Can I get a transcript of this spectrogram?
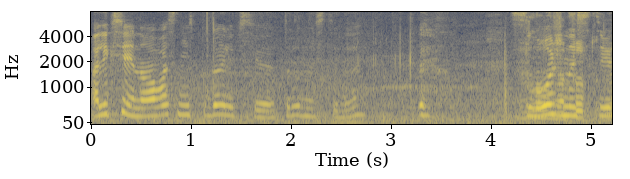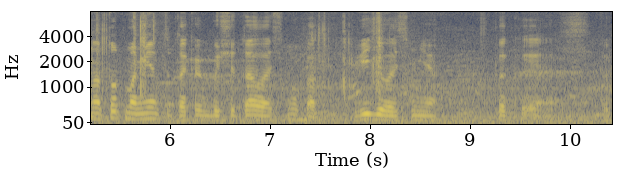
Алексей, ну а вас не испугали все трудности, да? Ну, Сложности. на, тот, на тот момент это как бы считалось, ну как, виделось мне, как, э, как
